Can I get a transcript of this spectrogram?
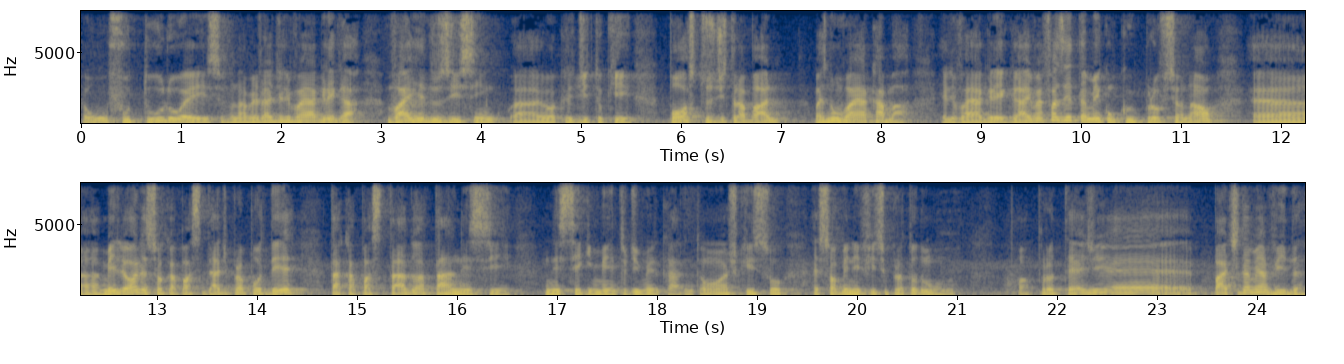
o futuro é isso. Na verdade, ele vai agregar. Vai reduzir, sim, eu acredito que postos de trabalho, mas não vai acabar. Ele vai agregar e vai fazer também com que o profissional é, melhore a sua capacidade para poder estar tá capacitado a estar tá nesse, nesse segmento de mercado. Então, eu acho que isso é só benefício para todo mundo. Protege é parte da minha vida.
